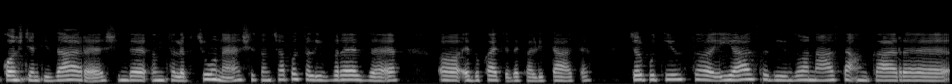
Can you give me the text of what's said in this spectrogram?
conștientizare și de înțelepciune și să înceapă să livreze uh, educație de calitate cel puțin să iasă din zona asta în care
